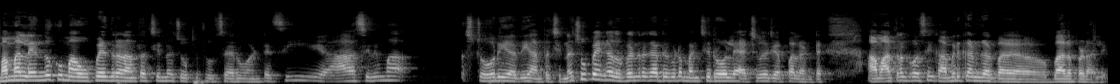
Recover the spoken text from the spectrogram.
మమ్మల్ని ఎందుకు మా ఉపేంద్రని అంత చిన్న చూపు చూశారు అంటే సి ఆ సినిమా స్టోరీ అది అంత చిన్న చూపేం కాదు. ఉపేంద్ర గారిది కూడా మంచి రోల్ యాక్చువల్గా చెప్పాలంటే. ఆ మాత్రం కోసం ఇంకా అమీర్ ఖాన్ గారు బా- బాధపడాలి.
